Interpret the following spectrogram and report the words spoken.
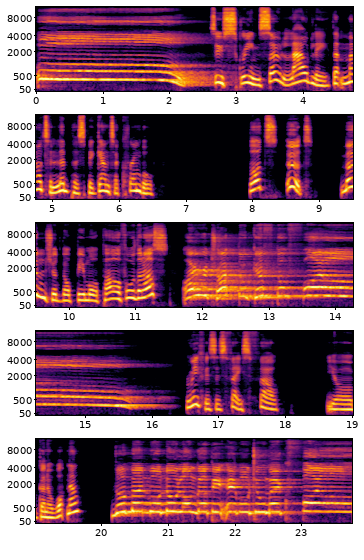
Oh! Zeus screamed so loudly that Mount Olympus began to crumble. That's it! Men should not be more powerful than us! I retract the gift of fire! Prometheus's face fell. You're gonna what now? The men will no longer be able to make fire!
